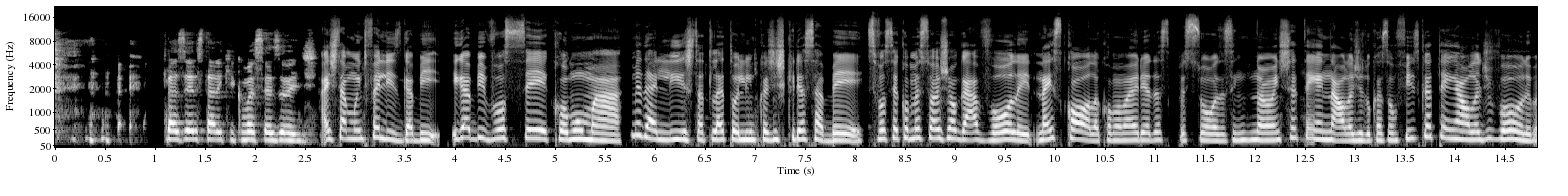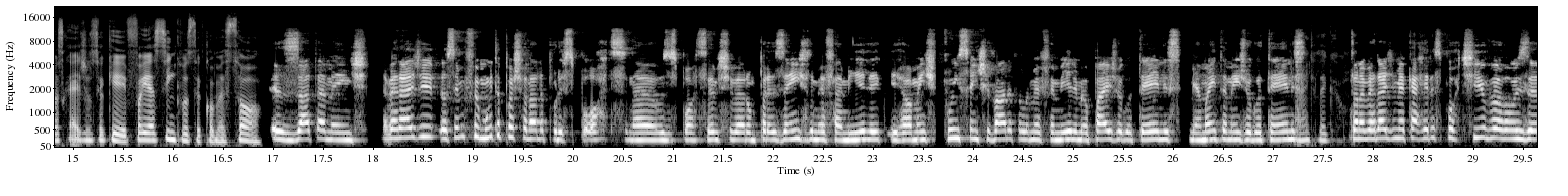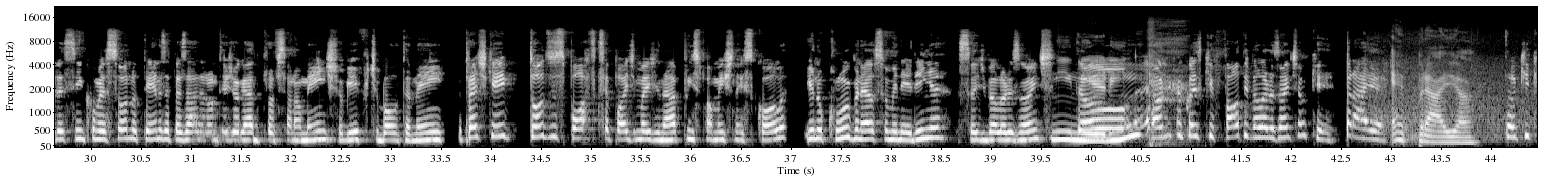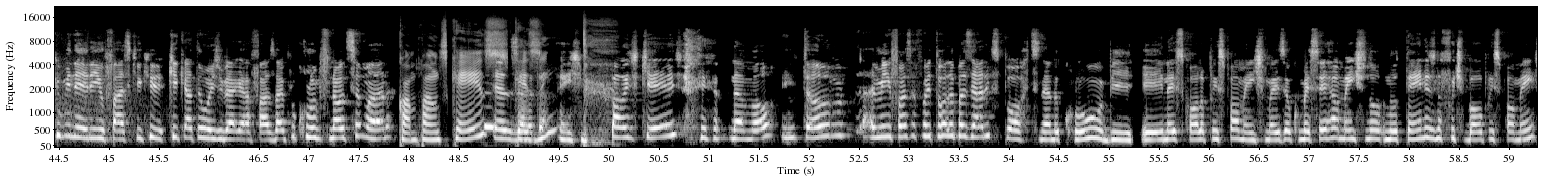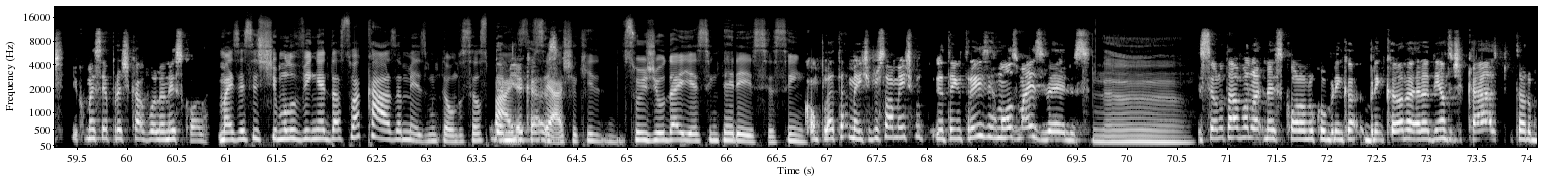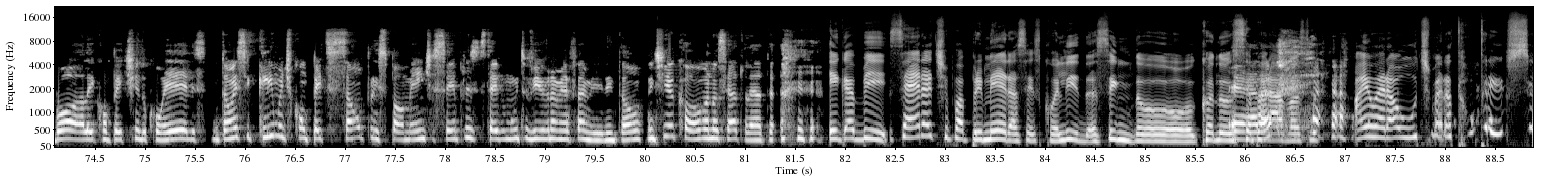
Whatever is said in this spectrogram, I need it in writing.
Prazer estar aqui com vocês hoje. A gente tá muito feliz, Gabi. E Gabi, você, como uma medalhista, atleta olímpica, a gente queria saber se você começou a jogar vôlei na escola, como a maioria das pessoas. Assim, normalmente você tem na aula de educação física, tem aula de vôlei, basquete, não sei o quê. Foi assim que você começou? Exatamente. Na verdade, eu sempre fui muito apaixonada por esportes, né? Os esportes sempre estiveram presentes na minha família e realmente fui incentivada pela minha família. Meu pai jogou tênis, minha mãe também jogou tênis. Ah, que legal. Então, na verdade, minha carreira esportiva, vamos dizer assim, começou no tênis, apesar apesar de eu não ter jogado profissionalmente, joguei futebol também. Eu pratiquei todos os esportes que você pode imaginar, principalmente na escola. E no clube, né? Eu sou mineirinha, sou de Belo Horizonte. Mineirinha? Então, a única coisa que falta em Belo Horizonte é o quê? Praia. É praia. Então, o que, que o Mineirinho faz? O que, que, que, a turma de BH faz? Vai pro clube final de semana. Com pão de queijo? Exatamente. pão de queijo na mão. Então, a minha infância foi toda baseada em esportes, né? No clube e na escola principalmente. Mas eu comecei realmente no, no tênis, no futebol principalmente, e comecei a praticar vôlei na escola. Mas esse estímulo vinha da sua casa mesmo, então, dos seus pais. Da minha casa. Você acha que surgiu daí esse interesse, assim? Completamente. Principalmente, eu tenho três irmãos mais velhos. Não. Se eu não tava na escola, no clube brincando, era dentro de casa, disputando bola e competindo com eles. Então, esse clima de competição, principalmente, sempre esteve muito vivo na minha família. Então, não tinha como eu não ser atleta. E, Gabi, você era, tipo, a primeira a ser escolhida, assim, do... quando Era. separava? Assim? Ai, eu era a última, era tão triste.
